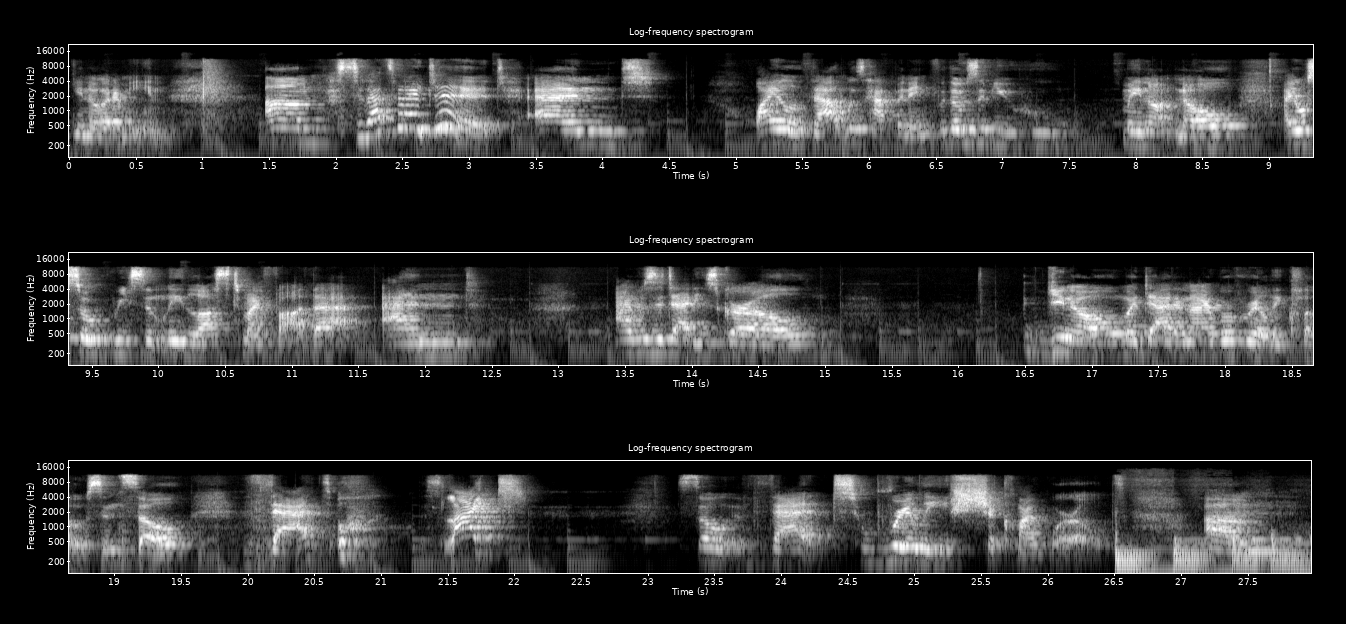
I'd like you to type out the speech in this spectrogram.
You know what I mean? Um, so that's what I did. And while that was happening, for those of you who may not know, I also recently lost my father and I was a daddy's girl. You know, my dad and I were really close. And so that, oh, this. So that really shook my world. Um,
